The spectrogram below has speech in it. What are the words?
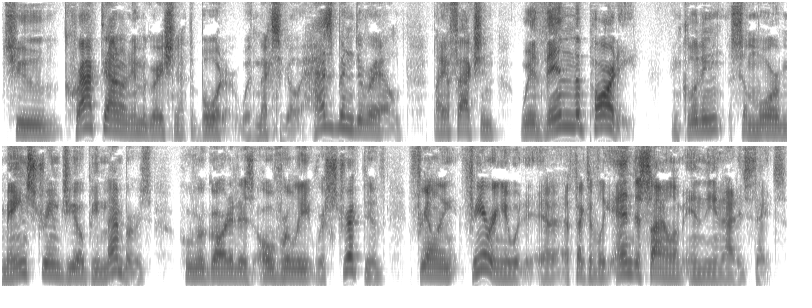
to crack down on immigration at the border with Mexico has been derailed by a faction within the party, including some more mainstream GOP members who regard it as overly restrictive, feeling, fearing it would uh, effectively end asylum in the United States.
